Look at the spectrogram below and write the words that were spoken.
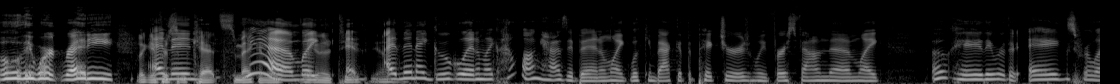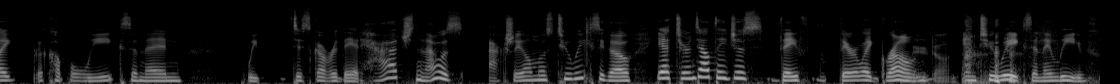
oh, they weren't ready. Looking And for then- some cats smacking yeah, their, like, their teeth. and, know? and then I Google it. I'm like, how long has it been? I'm like looking back at the pictures when we first found them. Like, okay, they were their eggs for like a couple weeks, and then we discovered they had hatched, and that was actually almost two weeks ago. Yeah, it turns out they just they they're like grown in two weeks, and they leave.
